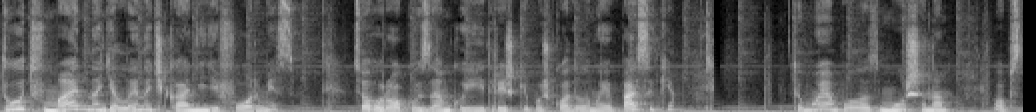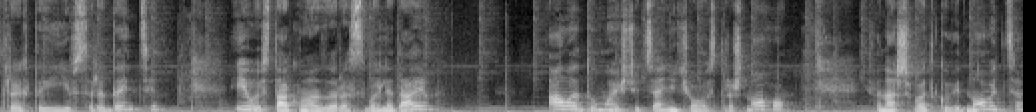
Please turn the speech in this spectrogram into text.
Тут в мене ялиночка Нідіформіс. Цього року взимку її трішки пошкодили мої песики, тому я була змушена обстригти її всерединці. І ось так вона зараз виглядає. Але думаю, що це нічого страшного, вона швидко відновиться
